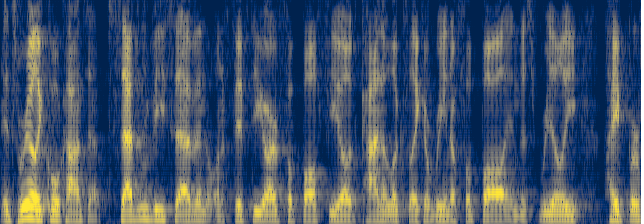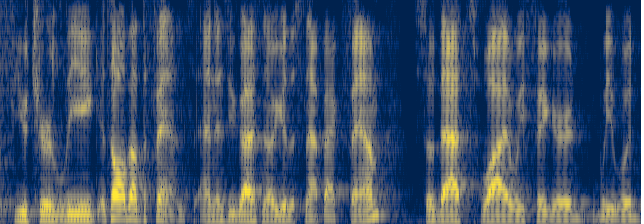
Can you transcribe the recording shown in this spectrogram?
it's really cool concept. 7v7 on a 50 yard football field. Kind of looks like arena football in this really hyper future league. It's all about the fans. And as you guys know, you're the Snapback fam. So that's why we figured we would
